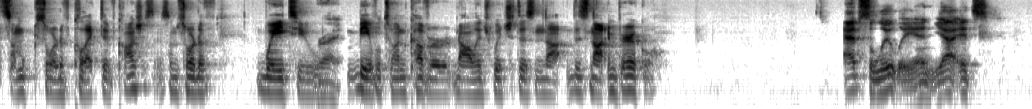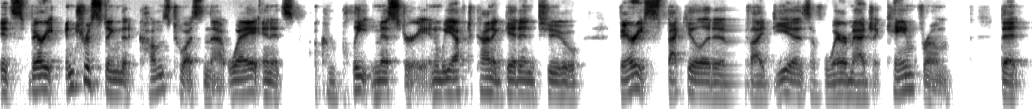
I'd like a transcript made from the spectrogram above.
some sort of collective consciousness, some sort of way to right. be able to uncover knowledge which does not is not empirical. Absolutely, and yeah, it's it's very interesting that it comes to us in that way and it's a complete mystery. And we have to kind of get into very speculative ideas of where magic came from that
